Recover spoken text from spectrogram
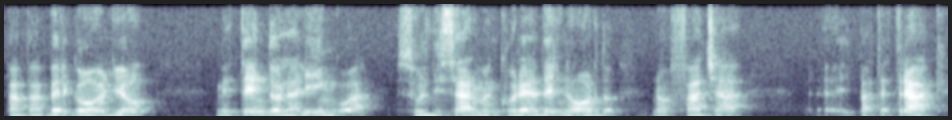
papa bergoglio mettendo la lingua sul disarmo in corea del nord non faccia eh, il patatrac.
